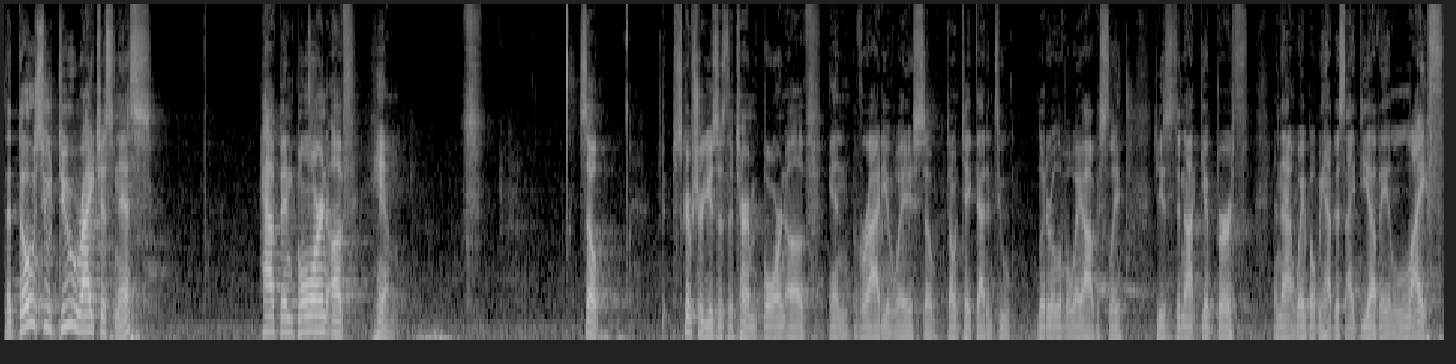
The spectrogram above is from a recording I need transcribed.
that those who do righteousness have been born of him. So, Scripture uses the term born of in a variety of ways, so don't take that into literal of a way, obviously. Jesus did not give birth in that way, but we have this idea of a life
